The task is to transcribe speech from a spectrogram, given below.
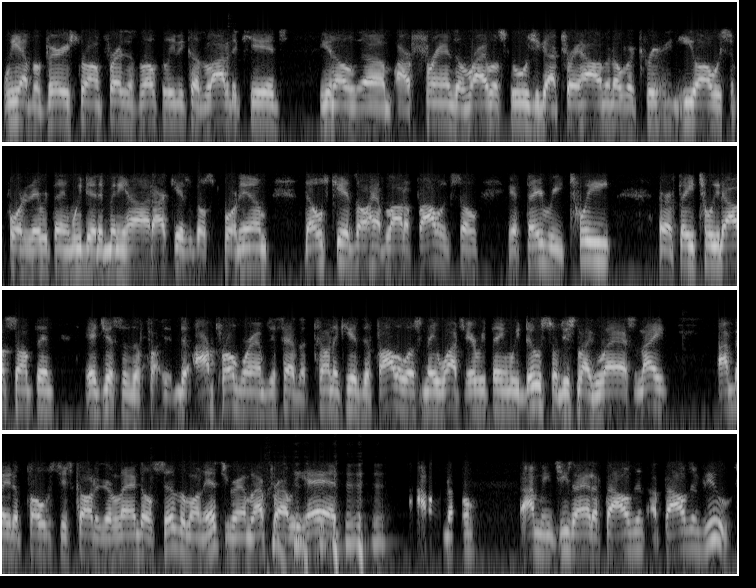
We have a very strong presence locally because a lot of the kids, you know, um, are friends of rival schools. You got Tre Holloman over at Creed. He always supported everything we did at Minnehaha. Our kids would go support him. Those kids all have a lot of following. So if they retweet or if they tweet out something, it just is a our program just has a ton of kids that follow us and they watch everything we do. So just like last night, I made a post just called it Orlando Sizzle on Instagram, and I probably had I don't know. I mean, geez, I had a thousand a thousand views.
